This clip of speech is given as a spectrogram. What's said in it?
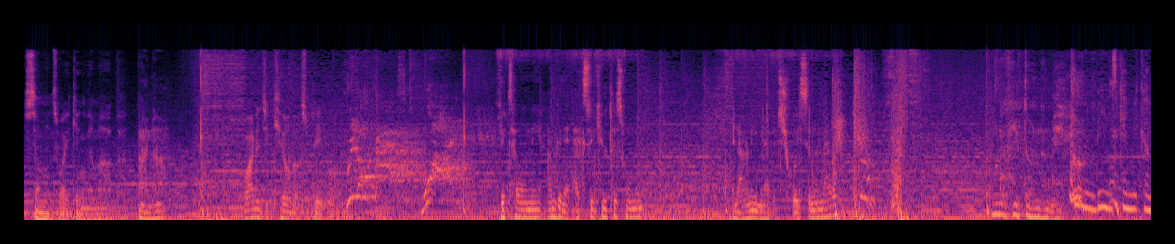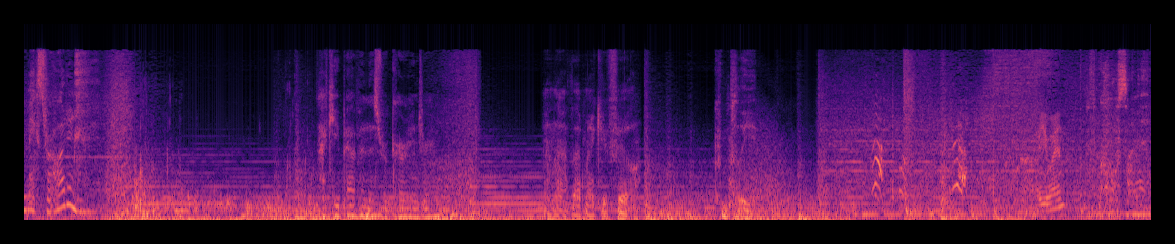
Someone's waking them up. I know. Why did you kill those people? We don't ask why! You're telling me I'm gonna execute this woman and I don't even have a choice in the matter? What have you done to me? Human beings can become extraordinary. I keep having this recurring dream. And how'd that make you feel? Complete. Are you in? Of course I'm in.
